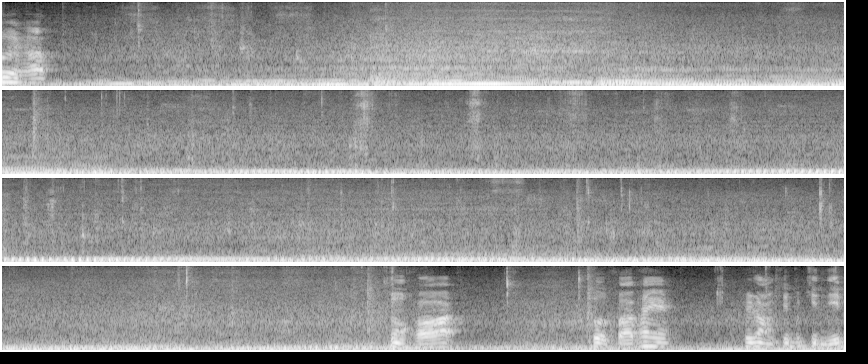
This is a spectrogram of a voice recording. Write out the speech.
พื่อครับต้องขอตรวจขอให้พี่น้องที่ไปกินนิด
